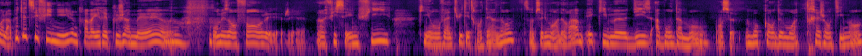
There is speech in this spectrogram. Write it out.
voilà, peut-être c'est fini, je ne travaillerai plus jamais. euh. Bon, mes enfants, j'ai un fils et une fille qui ont 28 et 31 ans, ils sont absolument adorables, et qui me disent abondamment, en se moquant de moi très gentiment,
